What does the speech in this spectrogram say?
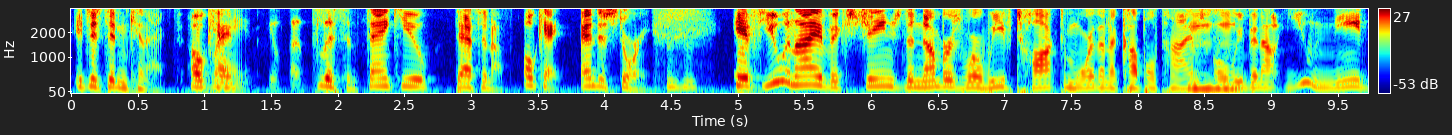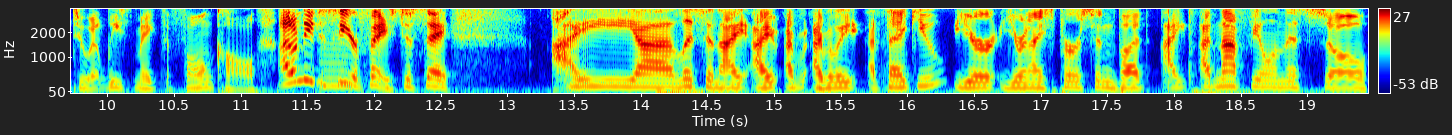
it just didn't connect. Okay, listen, thank you, that's enough. Okay, end of story. Mm-hmm. If you and I have exchanged the numbers where we've talked more than a couple times Mm-hmm. or we've been out, you need to at least make the phone call. I don't need to see Mm. your face. Just say, I uh, listen. I I, I- really uh, thank you. You're you're a nice person, but I I'm not feeling this. So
